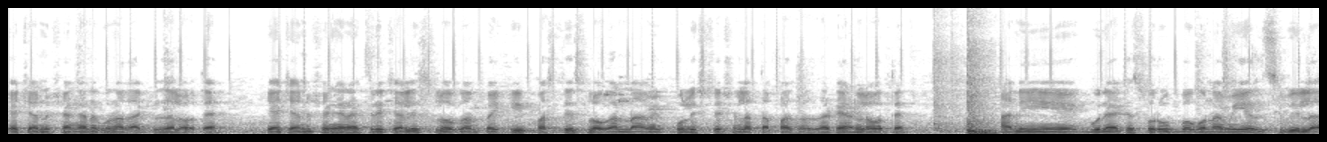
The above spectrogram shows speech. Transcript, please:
याच्या अनुषंगानं गुन्हा दाखल झाला होता. याच्या अनुषंगाने त्रेचाळीस लोकांपैकी पस्तीस लोकांना आम्ही पोलीस स्टेशनला तपासासाठी आणलं होतं. आणि गुन्ह्याचे स्वरूप बघून आम्ही एल सी बीला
